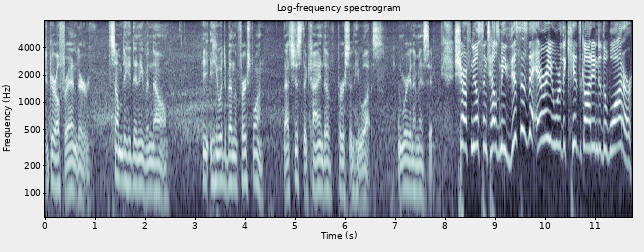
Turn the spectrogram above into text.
the girlfriend or somebody he didn't even know, he, he would have been the first one. That's just the kind of person he was and we're going to miss it. Sheriff Nielsen tells me this is the area where the kids got into the water,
